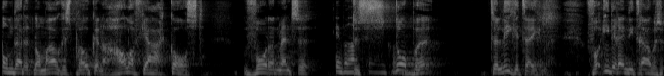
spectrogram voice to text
Omdat het normaal gesproken een half jaar kost... voordat mensen te stoppen te liegen tegen me. Voor iedereen die trouwens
